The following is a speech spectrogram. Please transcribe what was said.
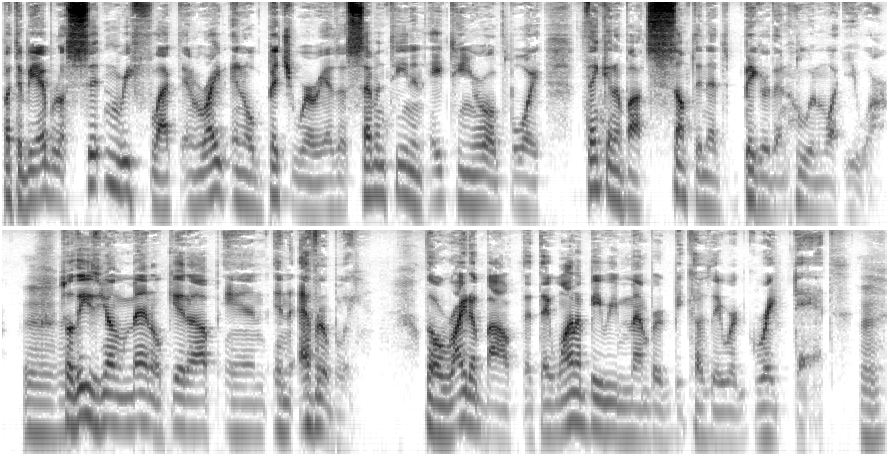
But to be able to sit and reflect and write an obituary as a 17 and 18 year old boy, thinking about something that's bigger than who and what you are. Mm-hmm. So these young men will get up and inevitably they'll write about that they want to be remembered because they were great dads mm.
